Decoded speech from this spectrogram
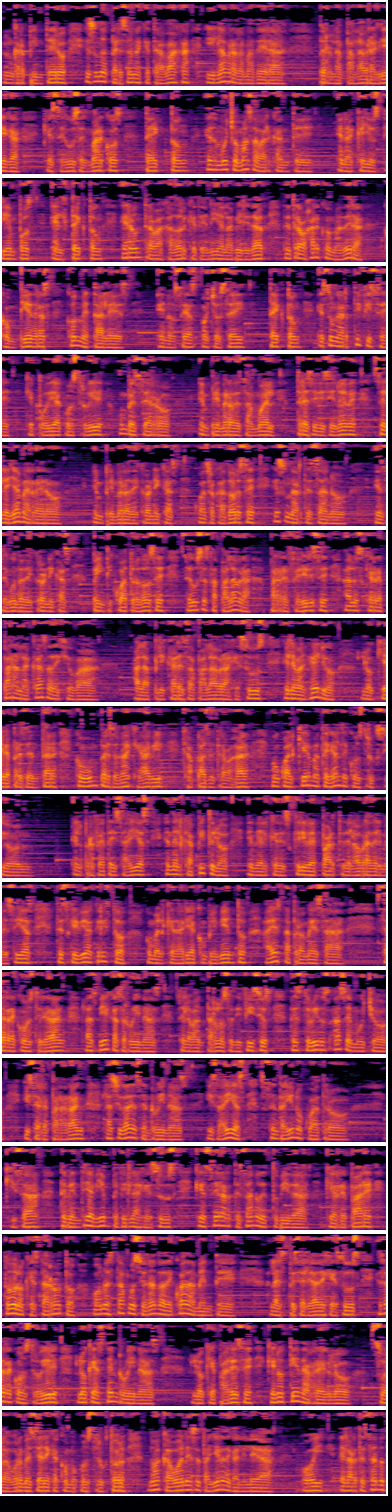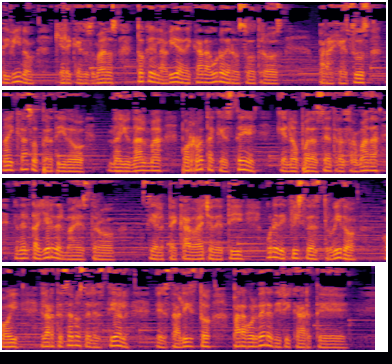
Un carpintero es una persona que trabaja y labra la madera, pero la palabra griega que se usa en Marcos, tecton, es mucho más abarcante. En aquellos tiempos, el tecton era un trabajador que tenía la habilidad de trabajar con madera, con piedras, con metales. En Oseas 8.6 Tecton es un artífice que podía construir un becerro. En 1 de Samuel 13 y 19 se le llama herrero. En 1 de Crónicas 4.14 es un artesano. En 2 de Crónicas 24.12 se usa esta palabra para referirse a los que reparan la casa de Jehová. Al aplicar esa palabra a Jesús, el Evangelio lo quiere presentar como un personaje hábil capaz de trabajar con cualquier material de construcción. El profeta Isaías, en el capítulo en el que describe parte de la obra del Mesías, describió a Cristo como el que daría cumplimiento a esta promesa. Se reconstruirán las viejas ruinas, se levantarán los edificios destruidos hace mucho, y se repararán las ciudades en ruinas. Isaías 61.4. Quizá te vendría bien pedirle a Jesús que sea el artesano de tu vida, que repare todo lo que está roto o no está funcionando adecuadamente. La especialidad de Jesús es reconstruir lo que está en ruinas, lo que parece que no tiene arreglo. Su labor mesiánica como constructor no acabó en ese taller de Galilea. Hoy el artesano divino quiere que sus manos toquen la vida de cada uno de nosotros. Para Jesús no hay caso perdido, no hay un alma, por rota que esté, que no pueda ser transformada en el taller del Maestro. Si el pecado ha hecho de ti un edificio destruido, hoy el artesano celestial está listo para volver a edificarte.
